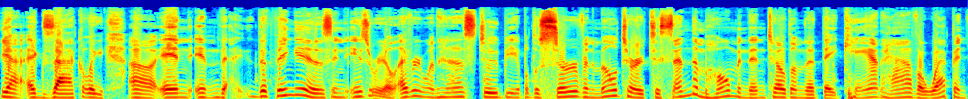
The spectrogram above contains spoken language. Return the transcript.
yeah, exactly. Uh, and and the, thing is, in Israel, everyone has to be able to serve in the military to send them home and then tell them that they can't have a weapon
